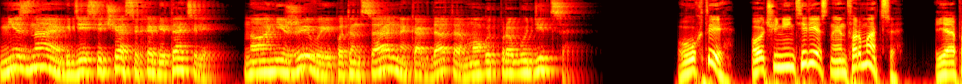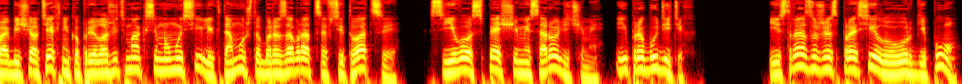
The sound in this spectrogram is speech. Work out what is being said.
Не знаю, где сейчас их обитатели, но они живы и потенциально когда-то могут пробудиться. Ух ты, очень интересная информация. Я пообещал технику приложить максимум усилий к тому, чтобы разобраться в ситуации с его спящими сородичами и пробудить их. И сразу же спросил у Ургипу,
